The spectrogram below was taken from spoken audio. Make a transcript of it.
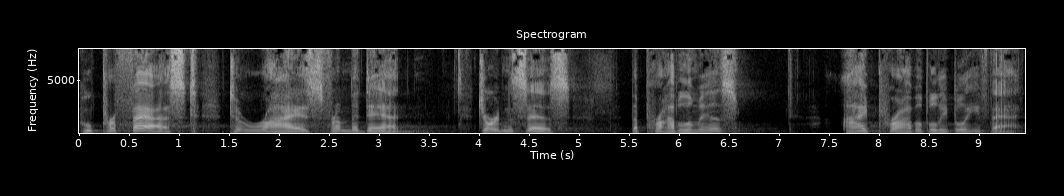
who professed to rise from the dead. Jordan says, The problem is, I probably believe that.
